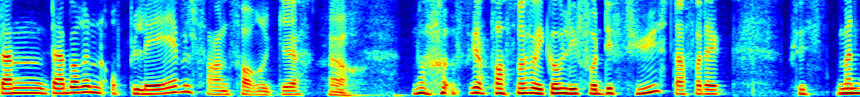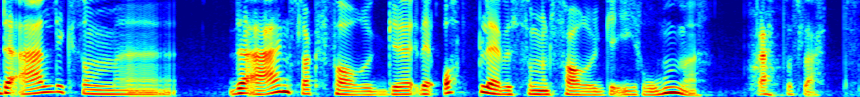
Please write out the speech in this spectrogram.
den, Det er bare en opplevelse av en farge. Ja. Nå skal jeg passe meg for ikke å bli for diffus, der, for det, men det er liksom eh, Det er en slags farge Det oppleves som en farge i rommet, rett og slett.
